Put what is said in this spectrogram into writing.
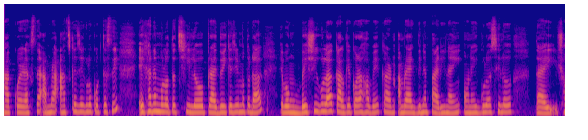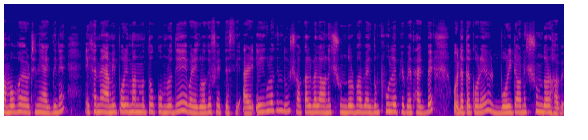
ভাগ করে রাখছে। আমরা আজকে যেগুলো করতেছি, এখানে মূলত ছিল প্রায় দুই কেজির মতো ডাল এবং বেশিগুলা কালকে করা হবে কারণ আমরা একদিনে পারি নাই। অনেকগুলো ছিল, তাই সম্ভব হয়ে ওঠেনি একদিনে। এখানে আমি পরিমাণ মতো কুমড়ো দিয়ে এবার এগুলোকে ফেটতেছি। আর এইগুলো কিন্তু সকালবেলা অনেক সুন্দরভাবে একদম ফুলে ফেপে থাকবে। ওইটাতে করে বড়িটা অনেক সুন্দর হবে,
